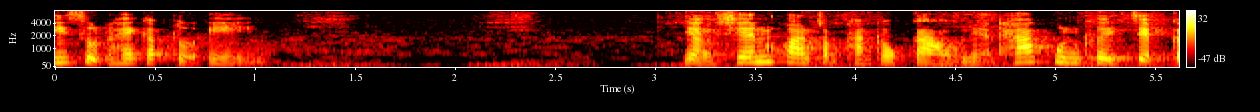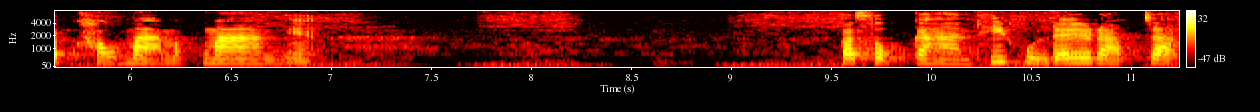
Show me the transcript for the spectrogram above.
ที่สุดให้กับตัวเอง อย่างเช่นความสัมพันธ์เก่าๆเนี่ยถ้าคุณเคยเจ็บกับเขามามาก ๆ เนี่ย ประสบการณ์ที่คุณได้รับจาก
